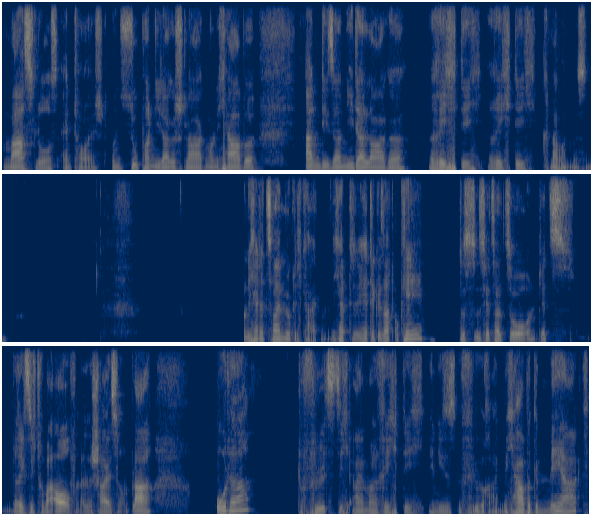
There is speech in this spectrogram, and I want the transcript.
maßlos enttäuscht und super niedergeschlagen und ich habe an dieser Niederlage richtig, richtig knabbern müssen. Und ich hatte zwei Möglichkeiten. Ich hätte, hätte gesagt, okay, das ist jetzt halt so und jetzt regst dich drüber auf und alles scheiße und bla. Oder du fühlst dich einmal richtig in dieses Gefühl rein. Ich habe gemerkt,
